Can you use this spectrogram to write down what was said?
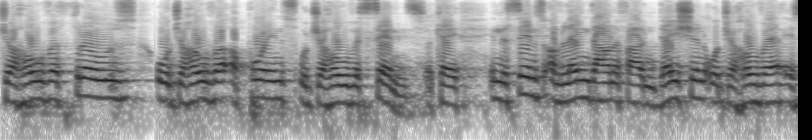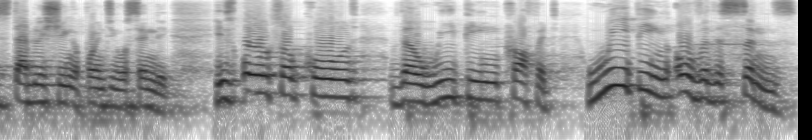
Jehovah throws, or Jehovah appoints, or Jehovah sends. Okay? In the sense of laying down a foundation, or Jehovah establishing, appointing, or sending. He's also called the weeping prophet, weeping over the sins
